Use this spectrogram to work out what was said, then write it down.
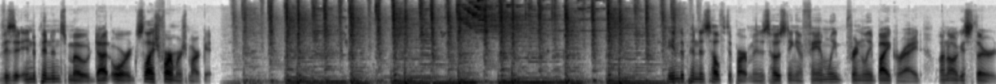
visit independencemode.org slash farmersmarket. The Independence Health Department is hosting a family-friendly bike ride on August 3rd.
